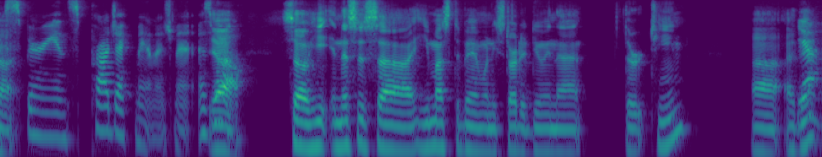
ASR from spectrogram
not. experience project management as Yeah. well. So he and this is uh, he must have been when he started doing that thirteen. Uh, I think Yeah,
